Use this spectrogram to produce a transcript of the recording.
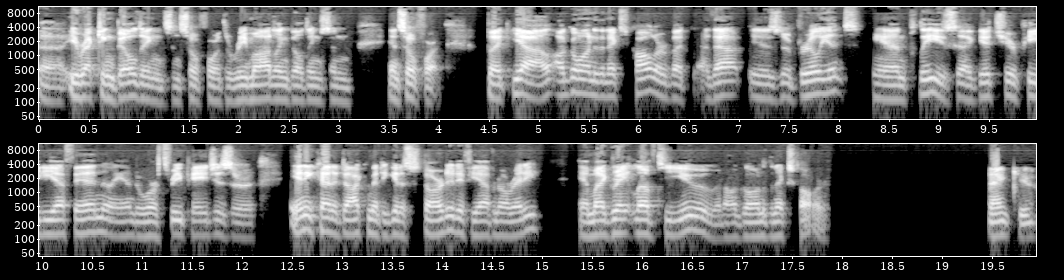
uh, erecting buildings and so forth, or remodeling buildings and and so forth. But yeah, I'll, I'll go on to the next caller. But that is brilliant, and please uh, get your PDF in and or three pages or any kind of document to get us started if you haven't already. And my great love to you, and I'll go on to the next caller. Thank you.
